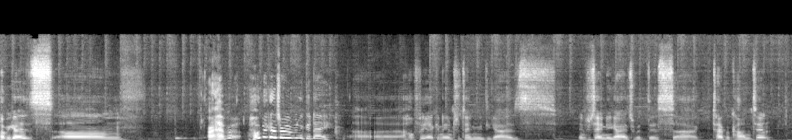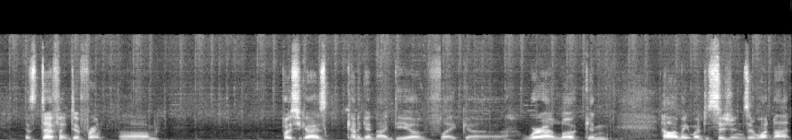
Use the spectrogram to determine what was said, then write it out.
Hope you guys, um, I have. Hope you guys are having a good day. Uh, hopefully, I can entertain with you guys, entertain you guys with this uh, type of content. It's definitely different. Um, plus, you guys kind of get an idea of like uh, where I look and how I make my decisions and whatnot.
